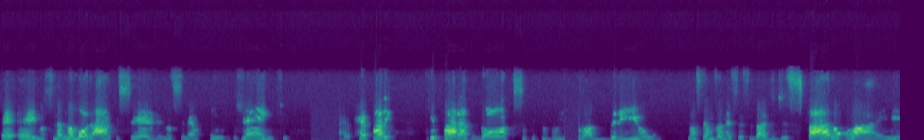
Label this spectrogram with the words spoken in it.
é, é, ir no cinema, namorar, que seja, ir no cinema. Gente, reparem que paradoxo que tudo isso abriu. Nós temos a necessidade de estar online,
